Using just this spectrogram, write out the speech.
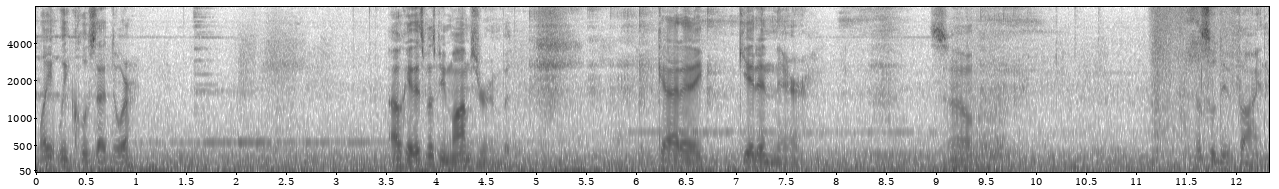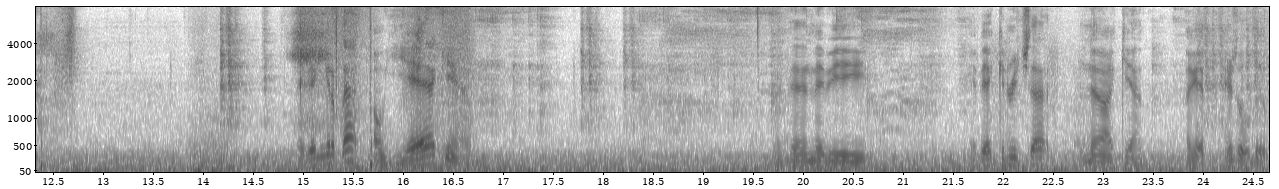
lightly close that door. Okay, this must be mom's room, but gotta get in there. So this will do fine. Maybe I can get up that? Oh yeah, I can. And then maybe maybe I can reach that? No, I can't. Okay, here's what we'll do.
